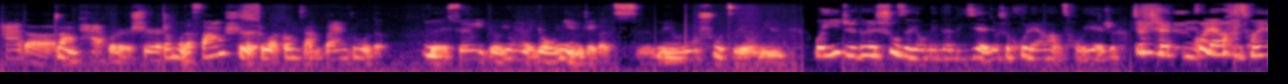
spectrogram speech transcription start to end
他的状态或者是生活的方式是我更想关注的。对，所以就用了“游民”这个词，没有用数字游民。我一直对数字游民的理解就是互联网从业者，就是互联网从业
